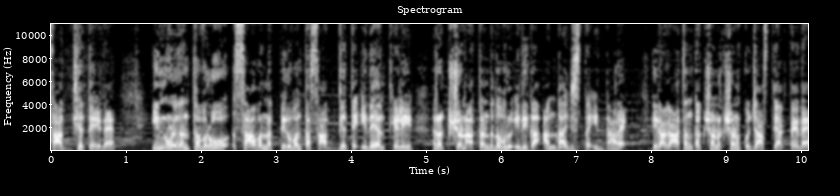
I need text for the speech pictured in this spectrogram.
ಸಾಧ್ಯತೆ ಇದೆ. ಇನ್ನುಳಿದಂಥವರು ಸಾವನ್ನಪ್ಪಿರುವಂತ ಸಾಧ್ಯತೆ ಇದೆ ಅಂತ ಹೇಳಿ ರಕ್ಷಣಾ ತಂಡದವರು ಇದೀಗ ಅಂದಾಜಿಸ್ತಾ ಇದ್ದಾರೆ. ಹೀಗಾಗಿ ಆತಂಕ ಕ್ಷಣ ಕ್ಷಣಕ್ಕೂ ಜಾಸ್ತಿ ಆಗ್ತಾ ಇದೆ.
